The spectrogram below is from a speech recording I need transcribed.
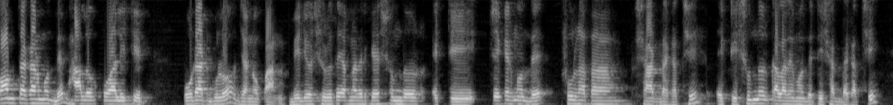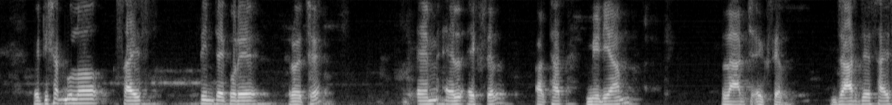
কম টাকার মধ্যে ভালো কোয়ালিটির প্রোডাক্টগুলো যেন পান। ভিডিও শুরুতে আপনাদেরকে সুন্দর একটি চেকের মধ্যে ফুল হাতা শার্ট দেখাচ্ছি, একটি সুন্দর কালারের মধ্যে টি শার্ট দেখাচ্ছি। এই টি শার্টগুলো সাইজ তিনটে করে রয়েছে এম এল এক্সেল অর্থাৎ মিডিয়াম লার্জ এক্সেল যার যে সাইজ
